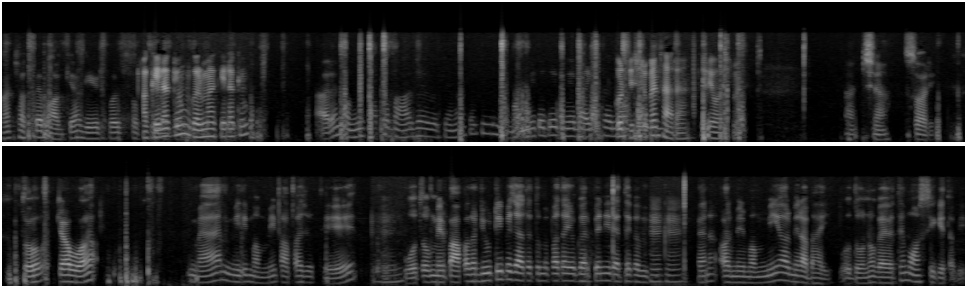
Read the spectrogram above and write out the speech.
मैं छत पे भाग गया गेट पर सब अकेला क्यों? घर में अकेला क्यों? अरे मम्मी पापा बाहर गए हुए थे ना तो फिर मम्मी तो देख मेरे भाई के कुछ डिस्टरबेंस आ रहा है तेरी वॉइस में? अच्छा सॉरी तो क्या हुआ? मैं मेरी मम्मी पापा जो थे हम्म। वो तो मेरे पापा तो ड्यूटी पे जाते तुम्हें पता है वो घर पे नहीं रहते कभी। हम्म हम्म। है ना? और मेरी मम्मी और मेरा भाई वो दोनों गए थे मौसी के तभी।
